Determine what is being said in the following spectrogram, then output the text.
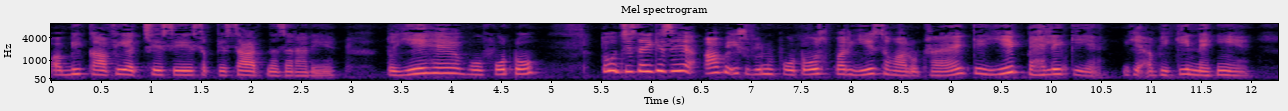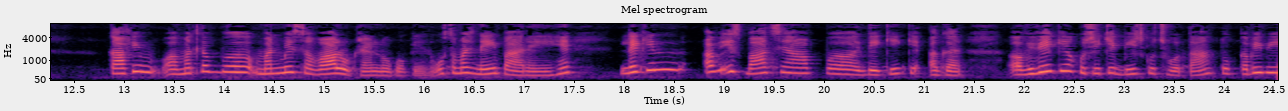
अभी काफ़ी अच्छे से सबके साथ नज़र आ रही है। तो ये है वो फ़ोटो। तो जिस तरीके से अब इस इन फ़ोटोज़ पर ये सवाल उठ रहा है कि ये पहले की है, ये अभी की नहीं है। काफ़ी मतलब मन में सवाल उठ रहे हैं लोगों के, वो समझ नहीं पा रहे हैं। लेकिन अब इस बात से आप देखिए कि अगर विवेक या खुशी के बीच कुछ होता तो कभी भी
